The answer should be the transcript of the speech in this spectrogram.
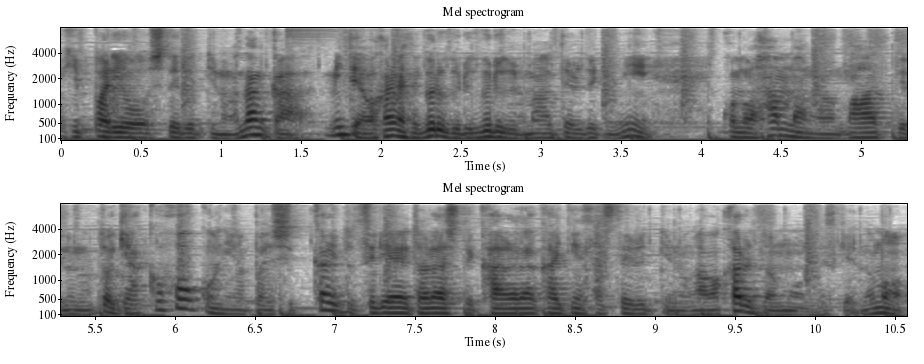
引っ張りをしてるっていうのがなんか見て分かります？ぐるぐるぐるぐる回ってる時にこのハンマーが回ってるのと逆方向にやっぱりしっかりと釣り合いを取らせて体回転させてるっていうのが分かると思うんですけれども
